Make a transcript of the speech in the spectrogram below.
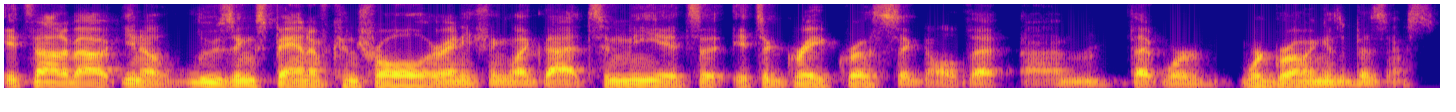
it's not about you know losing span of control or anything like that. To me it's a it's a great growth signal that um, that we're we're growing as a business.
